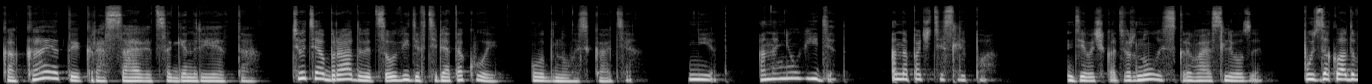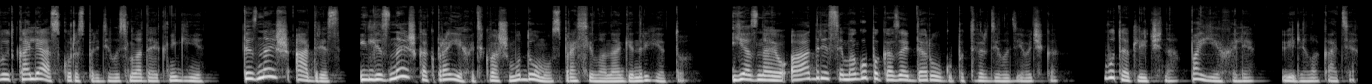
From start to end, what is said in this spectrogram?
«Какая ты красавица, Генриетта! Тетя обрадуется, увидев тебя такой!» — улыбнулась Катя. «Нет, она не увидит. Она почти слепа. Девочка отвернулась, скрывая слезы. «Пусть закладывают коляску», — распорядилась молодая княгиня. «Ты знаешь адрес или знаешь, как проехать к вашему дому?» — спросила она Генриетту. «Я знаю адрес и могу показать дорогу», — подтвердила девочка. «Вот и отлично. Поехали», — велела Катя.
